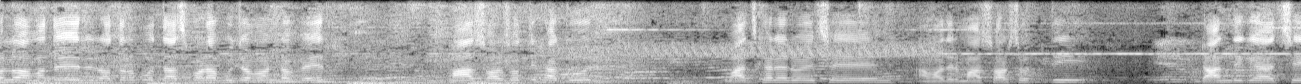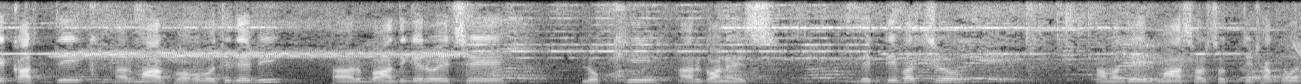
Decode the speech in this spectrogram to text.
হলো আমাদের রতনপুর দাসপাড়া পূজা মণ্ডপের মা সরস্বতী ঠাকুর। মাঝখানে রয়েছে আমাদের মা সরস্বতী, ডান দিকে আছে কার্তিক আর মা ভগবতী দেবী, আর বাঁ দিকে রয়েছে লক্ষ্মী আর গণেশ। দেখতেই পাচ্ছ আমাদের মা সরস্বতী ঠাকুর।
